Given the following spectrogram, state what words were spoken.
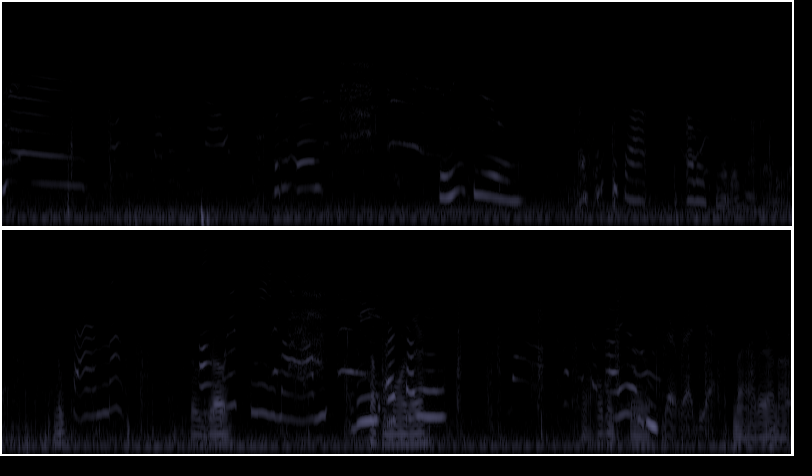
Yay! Put it in. Thank you. I think that that other tomato's not ready yet. Mama, Still come growing. with me, Mom. We Couple are more there. coming. A whole I bunch of don't tomatoes. think they're red yet. Nah, they're not.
